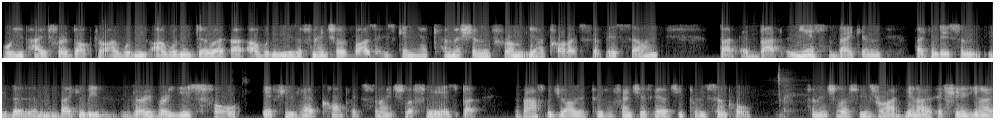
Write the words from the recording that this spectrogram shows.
or you pay for a doctor. I wouldn't, I wouldn't do it. I wouldn't use a financial advisor who's getting a commission from you know products that they're selling. But, but yes, they can they can do some they can be very very useful if you have complex financial affairs but the vast majority of people financial affairs are actually pretty simple financial issues, right? You know, if you you know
